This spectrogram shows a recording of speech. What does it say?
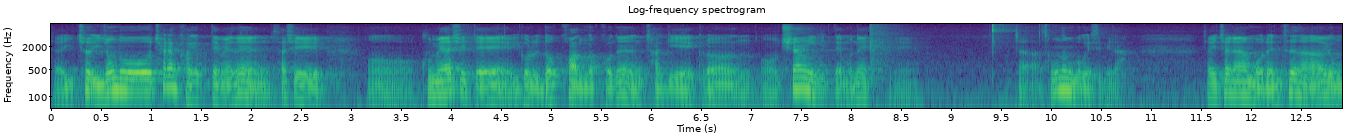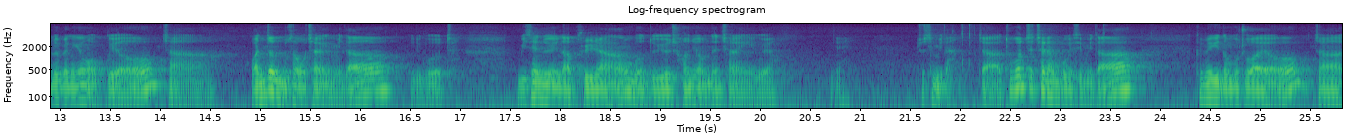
자, 이, 처- 이 정도 차량 가격대면은 사실 어, 구매하실 때 이거를 넣고 안 넣고는 자기의 그런 어, 취향이기 때문에 네. 자 성능 보겠습니다. 자 이 차량 뭐 렌트나 용도 변경 없고요. 자 완전 무사고 차량입니다. 그리고 자, 미세 누유나 불량 뭐 누유 전혀 없는 차량이고요. 네 좋습니다. 자 두 번째 차량 보겠습니다. 금액이 너무 좋아요. 자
